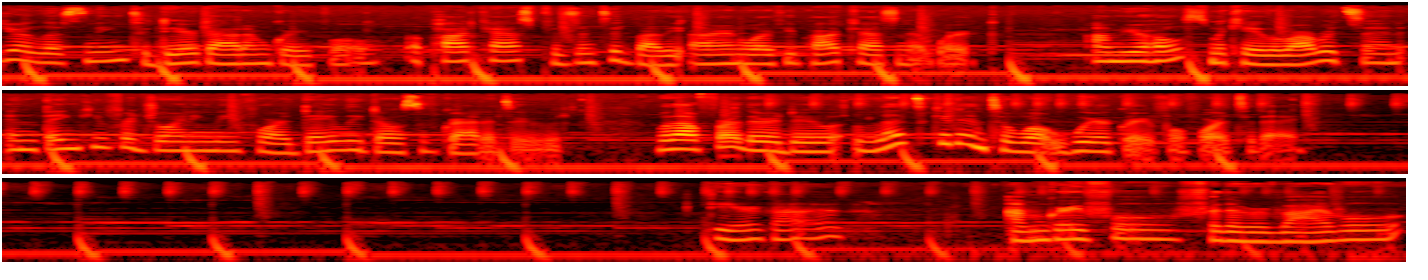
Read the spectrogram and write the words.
You're listening to Dear God, I'm Grateful, a podcast presented by the Iron Wifey Podcast Network. I'm your host, Michaela Robertson, and thank you for joining me for a daily dose of gratitude. Without further ado, let's get into what we're grateful for today. Dear God, I'm grateful for the revival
